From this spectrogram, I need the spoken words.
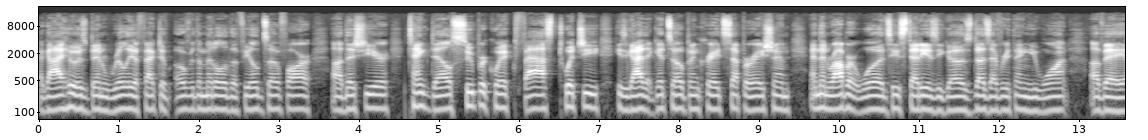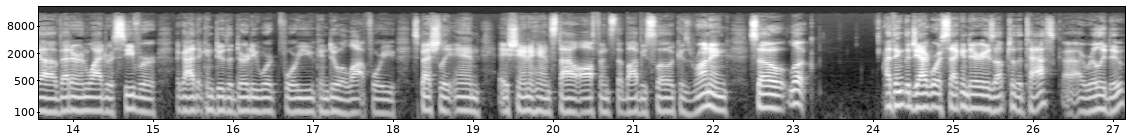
a guy who has been really effective over the middle of the field so far uh, this year. Tank Dell, super quick, fast, twitchy. He's a guy that gets open, creates separation. And then Robert Woods, he's steady as he goes, does everything you want of a uh, veteran wide receiver, a guy that can do the dirty work for you, can do a lot for you, especially in a Shanahan style offense that Bobby Slowik is running. So, I think the Jaguars secondary is up to the task. I really do.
